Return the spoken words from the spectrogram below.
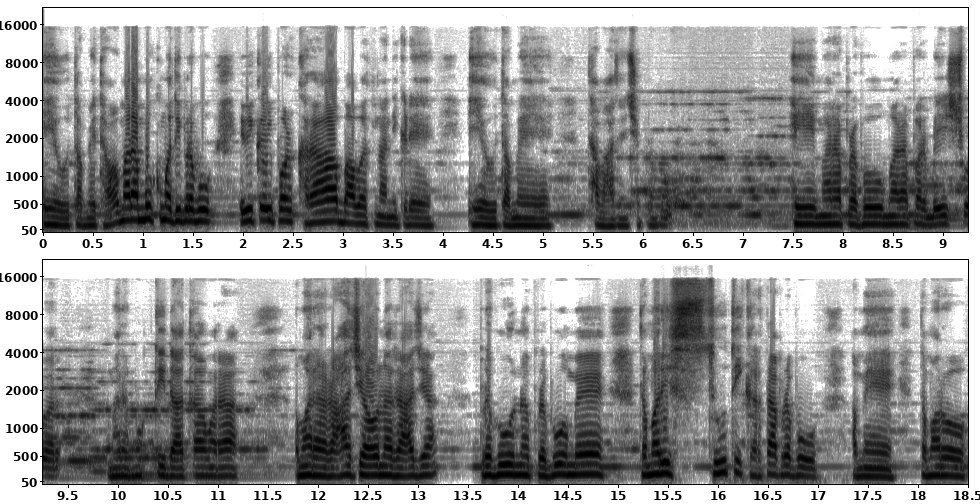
એવું તમે થાઓ. અમારા મુખમાંથી પ્રભુ, એવી કંઈ પણ ખરાબ બાબત ના નીકળે. એવું તમે થવા દેજો પ્રભુ. હે મારા પ્રભુ, મારા પરમેશ્વર, મારા મુક્તિદાતા, મારા, અમારા રાજાઓના રાજા પ્રભુઓના પ્રભુ, અમે તમારી સ્તુતિ કરતા પ્રભુ. અમે તમારો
